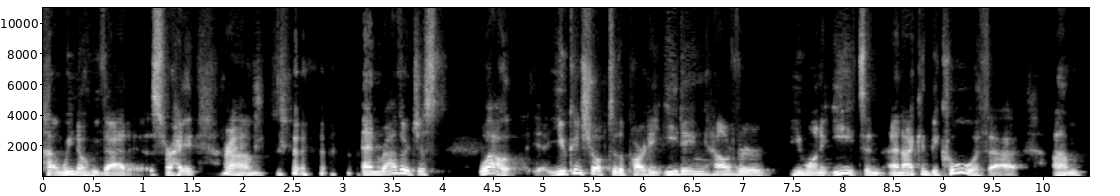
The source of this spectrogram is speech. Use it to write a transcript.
we know who that is, right? right. Um, and rather just, wow, you can show up to the party eating however you want to eat, and, and I can be cool with that. Um,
